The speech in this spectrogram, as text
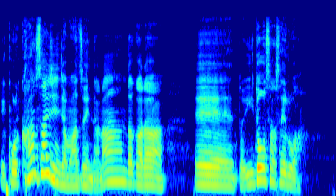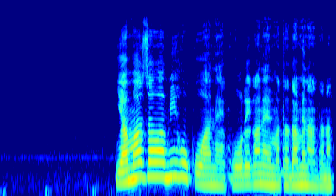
え、これ関西人じゃまずいんだな。だから、えっ、と、移動させるわ。山沢美穂子はね、これがね、またダメなんだな。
